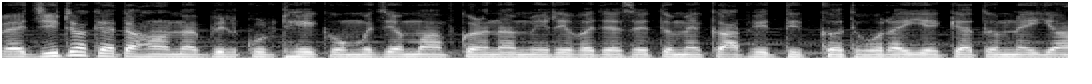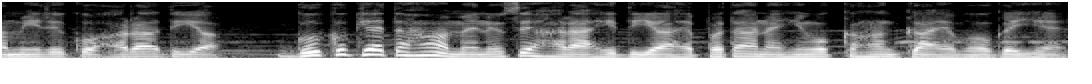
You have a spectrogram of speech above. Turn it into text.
वेजिटा कहता हाँ मैं बिल्कुल ठीक हूँ, मुझे माफ़ करना, मेरी वजह से तुम्हें काफ़ी दिक्कत हो रही है, क्या तुमने यामीरे को हरा दिया? गोकू कहता हाँ मैंने उसे हरा ही दिया है, पता नहीं वो कहाँ गायब हो गई है।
